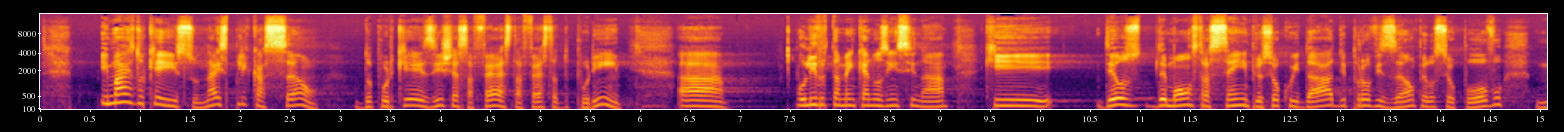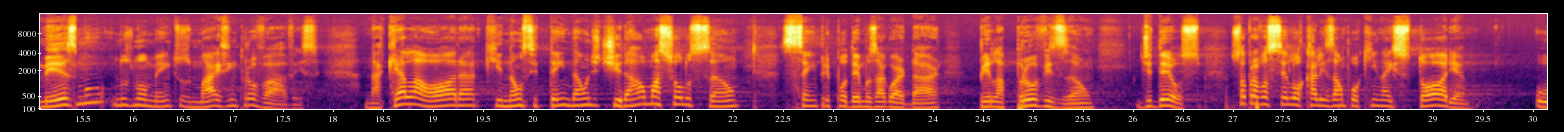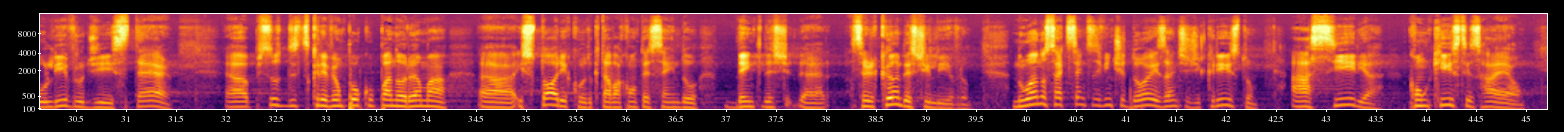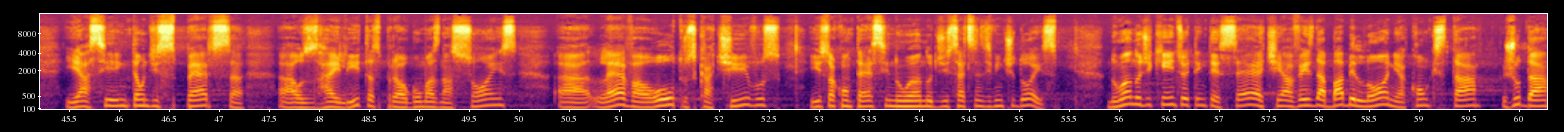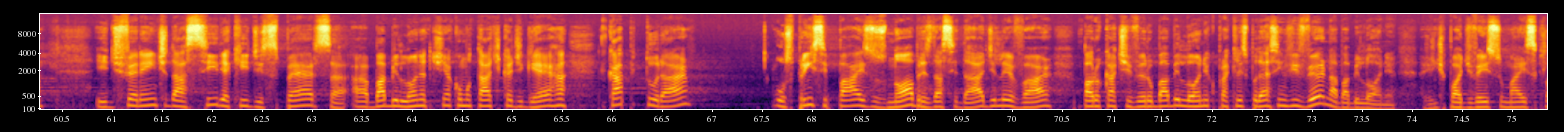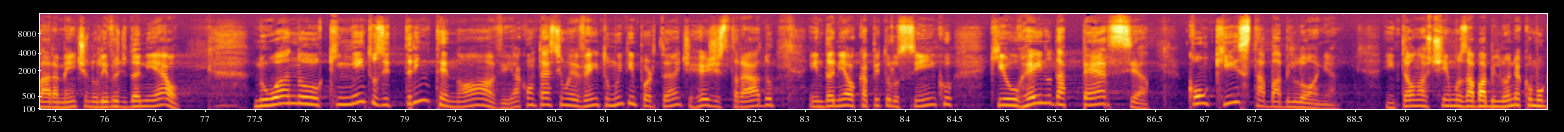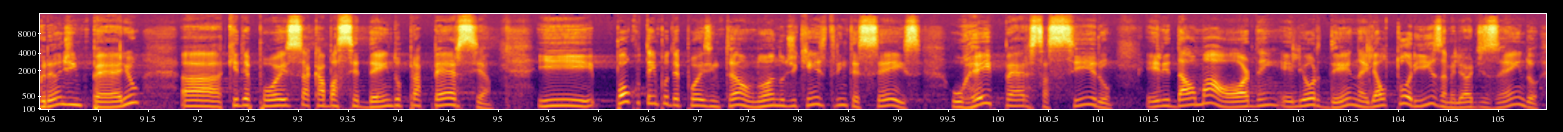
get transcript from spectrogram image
E mais do que isso, na explicação do porquê existe essa festa, a festa do Purim, ah, o livro também quer nos ensinar que Deus demonstra sempre o seu cuidado e provisão pelo seu povo, mesmo nos momentos mais improváveis. Naquela hora que não se tem de onde tirar uma solução, sempre podemos aguardar pela provisão de Deus. Só para você localizar um pouquinho na história, o livro de Esther, uh, preciso descrever um pouco o panorama uh, histórico do que estava acontecendo dentro deste, uh, cercando este livro. No ano 722 a.C., a Assíria conquista Israel. E a Síria então dispersa os israelitas para algumas nações, leva outros cativos. Isso acontece no ano de 722. No ano de 587 é a vez da Babilônia conquistar Judá. E diferente da Síria que dispersa, a Babilônia tinha como tática de guerra capturar os principais, os nobres da cidade, levar para o cativeiro babilônico para que eles pudessem viver na Babilônia. A gente pode ver isso mais claramente no livro de Daniel. No ano 539, acontece um evento muito importante registrado em Daniel capítulo 5, que o reino da Pérsia conquista a Babilônia. Então nós tínhamos a Babilônia como grande império uh, que depois acaba cedendo para a Pérsia. E pouco tempo depois, então, no ano de 536, o rei persa Ciro ele dá uma ordem, ele ordena, ele autoriza, melhor dizendo,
